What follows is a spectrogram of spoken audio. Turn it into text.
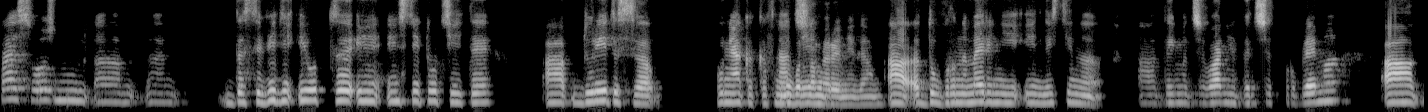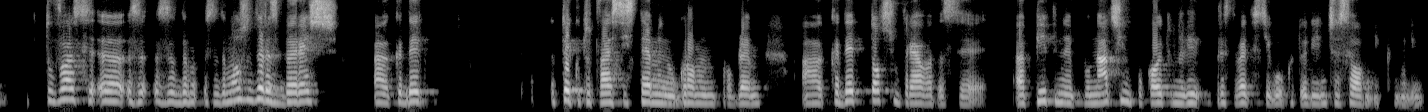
Това е сложно а, а, да се види и от и, институциите, а, дори да са по някакъв начин добронамерени, да. а, добронамерени и наистина а, да имат желание да решат проблема. А, това, а, за, за, да, за да можеш да разбереш а, къде, тъй като това е системен, огромен проблем, а, къде точно трябва да се а, пипне по начин, по който, нали, представете си го като един часовник, нали,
